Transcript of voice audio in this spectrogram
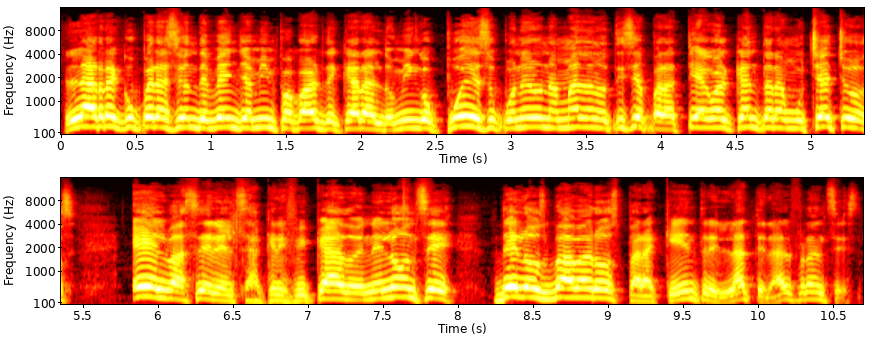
La recuperación de Benjamin Pavard de cara al domingo puede suponer una mala noticia para Thiago Alcántara, muchachos. Él va a ser el sacrificado en el 11 de los bávaros para que entre el lateral francés.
